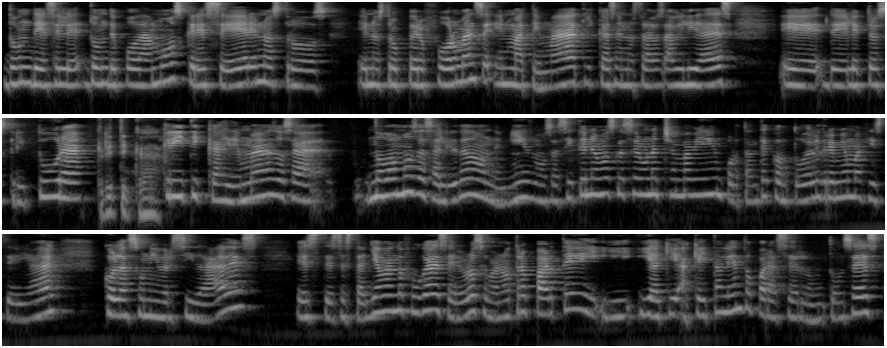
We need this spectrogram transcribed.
donde, donde podamos crecer en nuestros en nuestro performance en matemáticas, en nuestras habilidades eh, de electroescritura, crítica. crítica y demás, o sea, no vamos a salir de donde mismo, o sea, sí tenemos que hacer una chamba bien importante con todo el gremio magisterial, con las universidades, este, se están llevando fuga de cerebro, se van a otra parte y, y, aquí, aquí hay talento para hacerlo, entonces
